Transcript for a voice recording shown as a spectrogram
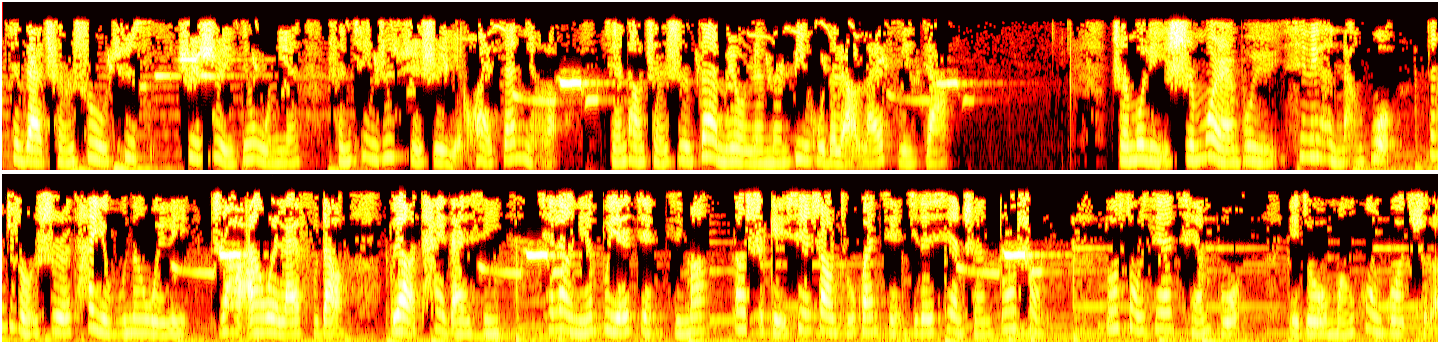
现在陈述去死去世已经五年，陈庆之去世也快三年了，钱塘陈氏再没有人能庇护得了来福一家。陈母李氏默然不语，心里很难过。但这种事他也无能为力，只好安慰来福道：“不要太担心，前两年不也剪辑吗？倒是给线上主管剪辑的县城多送多送些钱帛，也就蒙混过去了。”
